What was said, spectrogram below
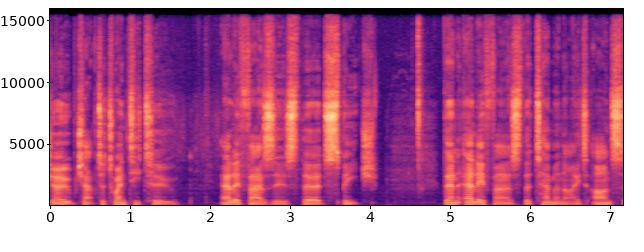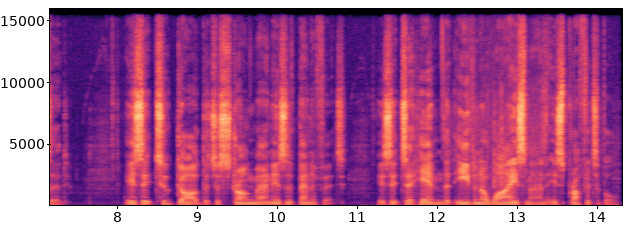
Job chapter 22 Eliphaz's third speech. Then Eliphaz the Temanite answered, Is it to God that a strong man is of benefit? Is it to him that even a wise man is profitable?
